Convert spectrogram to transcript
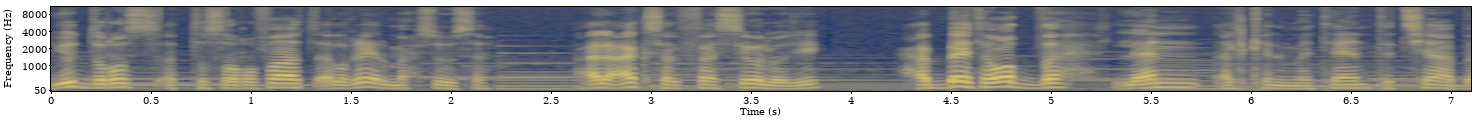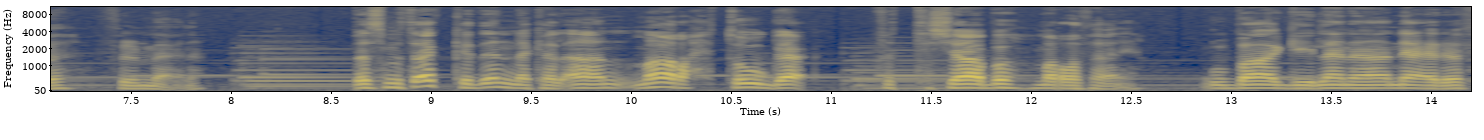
يدرس التصرفات الغير محسوسة. على عكس الفسيولوجي حبيت أوضح لأن الكلمتين تتشابه في المعنى. بس متأكد أنك الآن ما راح توقع في التشابه مرة ثانية. وباقي لنا نعرف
